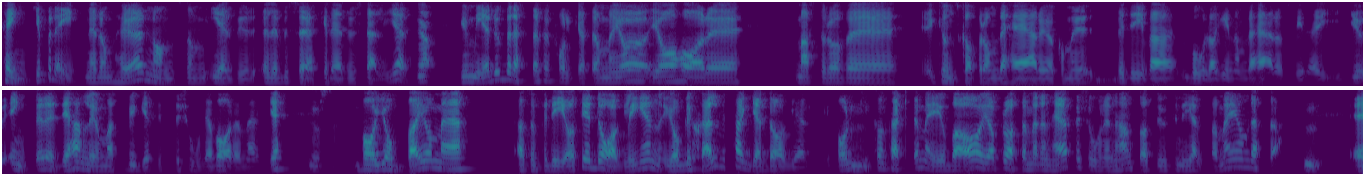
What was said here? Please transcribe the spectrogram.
tänker på dig när de hör någon som erbjuder eller besöker det du säljer. Ja. Ju mer du berättar för folk att ja, men jag, jag har eh, massor av eh, kunskaper om det här och jag kommer bedriva bolag inom det här och så vidare. Ju enklare. Det handlar ju om att bygga sitt personliga varumärke. Vad jobbar jag med? Alltså för det jag ser dagligen, jag blir själv taggad dagligen. Folk Mm. kontaktar mig och bara, ah, jag pratar med den här personen, han sa att du kunde hjälpa mig om detta. Mm. Eh,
